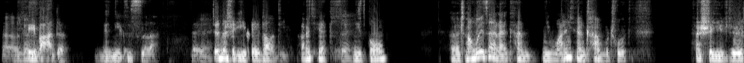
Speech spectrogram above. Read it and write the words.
呃黑八的那尼克斯了，对，对真的是一黑到底，而且对你从呃常规赛来看，你完全看不出它是一支，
